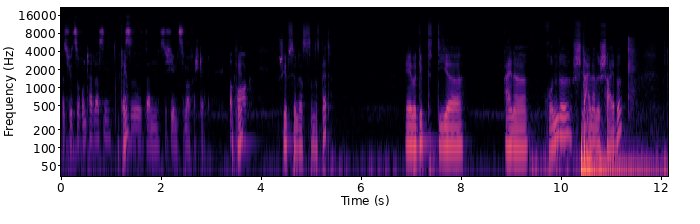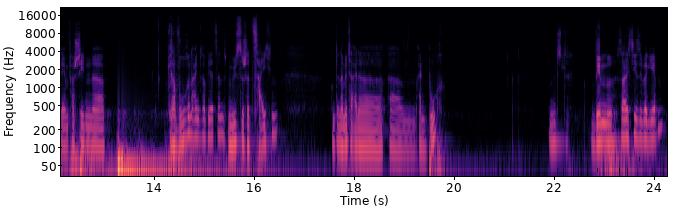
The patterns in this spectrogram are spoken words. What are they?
Also ich würde sie runterlassen, Okay. dass sie dann sich hier im Zimmer versteckt. Verborg. Schiebst sie in das, in das Bett. Er übergibt dir eine runde, steinerne Scheibe, auf dem verschiedene Gravuren eingraviert sind, mystische Zeichen und in der Mitte eine, ähm, ein Buch. Und wem soll ich diese übergeben?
